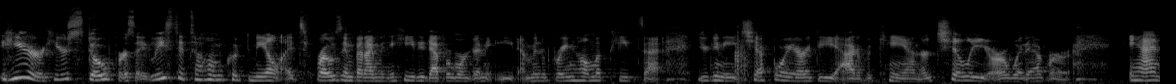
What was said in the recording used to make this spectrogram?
here, here's Stouffer's. At least it's a home cooked meal. It's frozen, but I'm going to heat it up and we're going to eat. I'm going to bring home a pizza. You're going to eat Chef Boyardee out of a can or chili or whatever. And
